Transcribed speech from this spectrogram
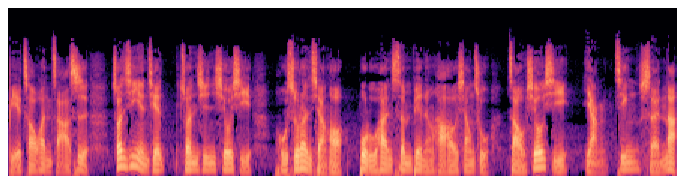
别召唤杂事，专心眼前，专心休息。胡思乱想哦。不如和身边人好好相处，早休息养精神呐。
